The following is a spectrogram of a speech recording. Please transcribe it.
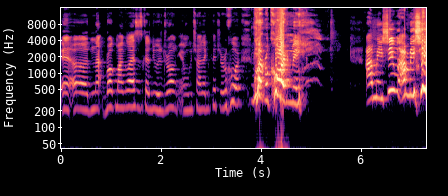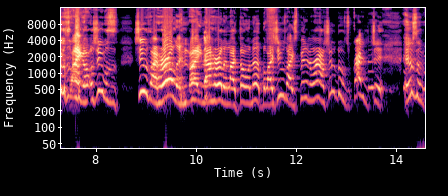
and uh not broke my glasses because you was drunk and we trying to take a picture record? Quit recording me. I mean, she was. I mean, she was like, oh, she was, she was like hurling, like not hurling, like throwing up, but like she was like spinning around. She was doing some crazy shit. It was, some,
